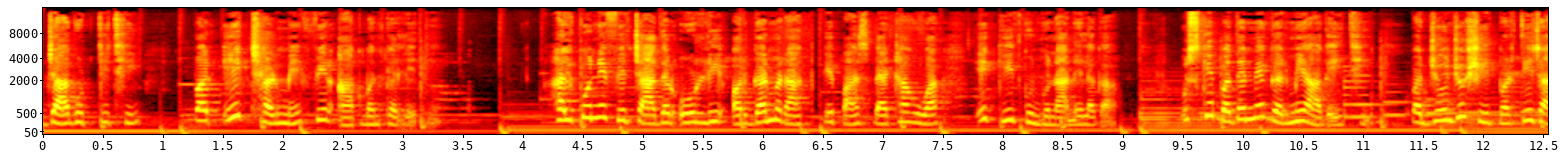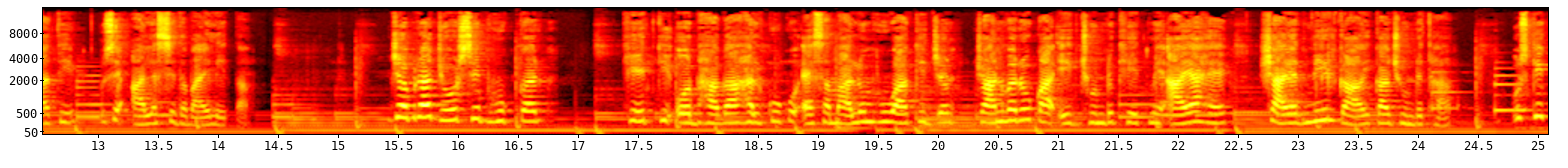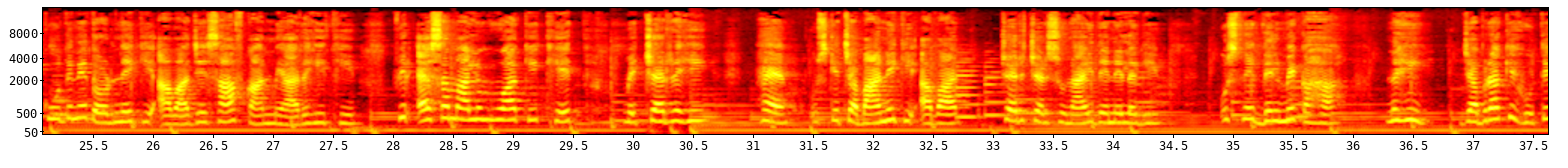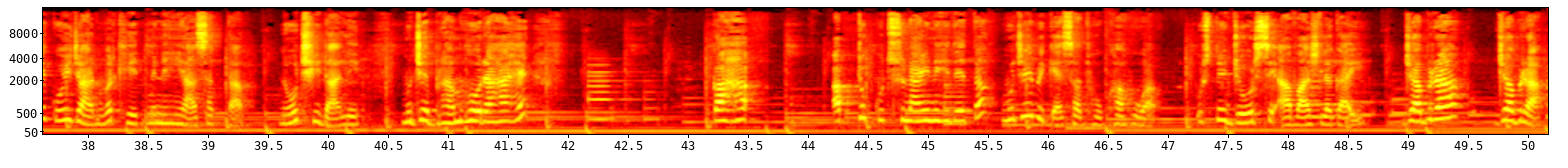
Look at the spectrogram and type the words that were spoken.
जाग उठती थी, पर एक क्षण में फिर आँख बंद कर लेती। हल्को ने फिर चादर ओढ़ ली और गर्म राख के पास बैठा हुआ एक गीत गुनगुनाने लगा। उसके बदन में गर्मी आ गई थी, पर जो जो शीत बढ़ती जाती, उसे आलस से दबाए लेता। जबरा ज़ोर से भूख कर खेत की ओर भागा। हल्कू को ऐसा मालूम हुआ कि जानवरों का एक झुंड खेत में आया है। शायद नील गाय का झुंड था। उसके कूदने दौड़ने की आवाज़ें साफ़ कान में आ रही थी। फिर ऐसा मालूम हुआ कि खेत में चर रही है। उसके चबाने की आवाज़ चर चर सुनाई देने लगी। उसने दिल में कहा, नहीं, जबरा के होते कोई जानवर खेत में नहीं आ सकता। नोच ही डाले। मुझे भ्रम हो रहा है। कहा, अब तो कुछ सुनाई नहीं देता। मुझे भी कैसा धोखा हुआ। उसने ज़ोर से आवाज़ लगाई, जबरा जबरा।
